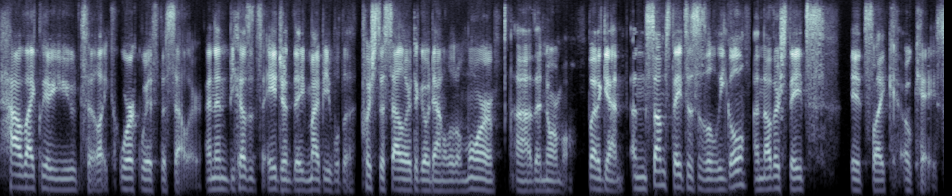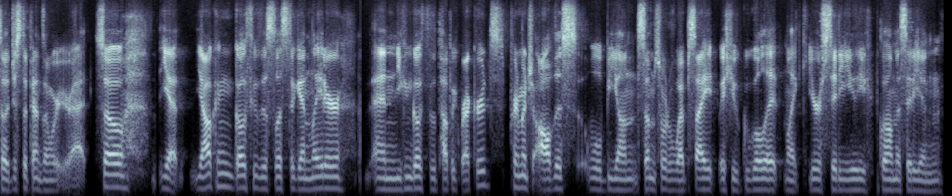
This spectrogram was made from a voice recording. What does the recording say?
How likely are you to like work with the seller? And then because it's agent they might be able to push the seller to go down a little more uh, than normal. But again in some states this is illegal. In other states it's like okay so it just depends on where you're at. So yeah y'all can go through this list again later and you can go through the public records. Pretty much all this will be on some sort of website. If you google it like your city oklahoma city and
